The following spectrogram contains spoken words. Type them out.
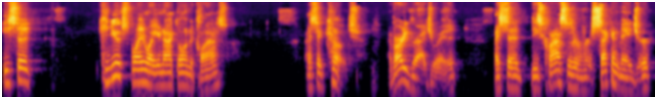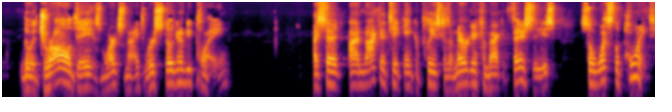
He said, Can you explain why you're not going to class? I said, Coach, I've already graduated. I said, These classes are for second major. The withdrawal date is March 9th. We're still going to be playing. I said, I'm not going to take incompletes because I'm never going to come back and finish these. So what's the point?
